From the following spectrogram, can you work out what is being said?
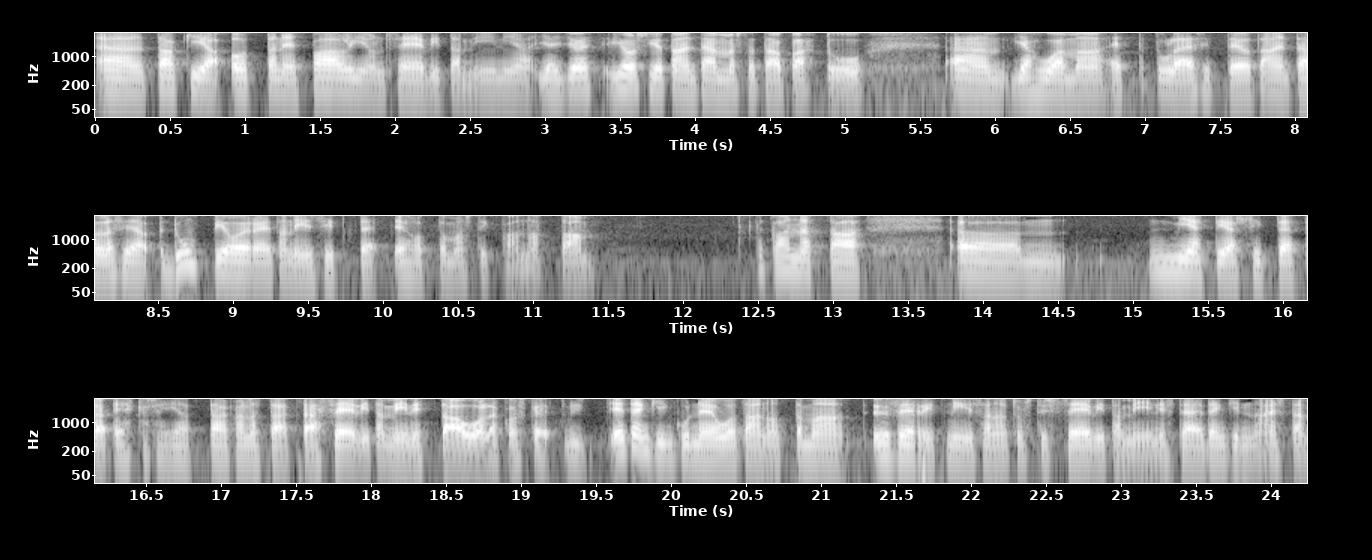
ää, takia ottaneet paljon C-vitamiinia. Ja jos, jos jotain tämmöistä tapahtuu ää, ja huomaa, että tulee sitten jotain tällaisia dumppioireita, niin sitten ehdottomasti kannattaa, kannattaa ää, miettiä sitten, että ehkä se jättää, kannattaa jättää C-vitamiinit tauolle, koska etenkin kun neuvotaan ottamaan överit niin sanotusti C-vitamiinista ja etenkin näistä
